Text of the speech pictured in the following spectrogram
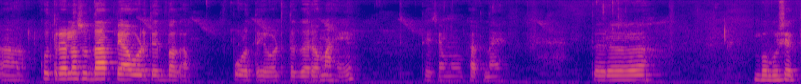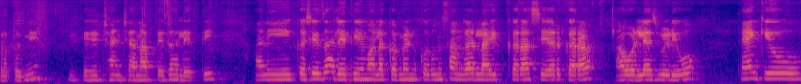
हां कुत्र्याला सुद्धा आप्पे आवडतात बघा. पोळते वाटतं गरम आहे. त्याच्यामुळं खात नाही. तर बघू शकता तुम्ही. कसे छान छान आपे झालेत ती. आणि कसे झालेत हे मला कमेंट करून सांगा लाईक करा शेअर करा. आवडल्यास व्हिडिओ थँक्यू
